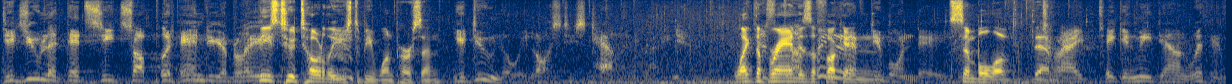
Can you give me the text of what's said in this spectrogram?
Did you let that seat sop put hand to your blade? These two totally used to be one person. You do know he lost his talent, right? Like the Just brand is a fucking one day. symbol of them. Tried taking me down with him.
